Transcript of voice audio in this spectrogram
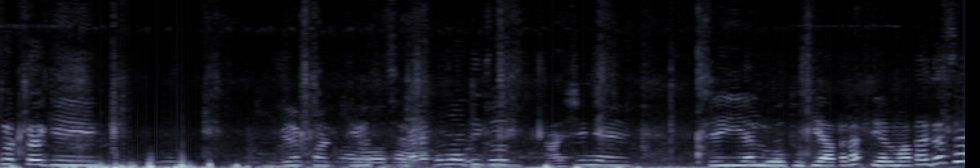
ছোটকা কি? ব্যাপার কি হচ্ছে? আসিনি। এই ইয়ার লতু কি এতটা তেল মাথায় দিয়েছে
